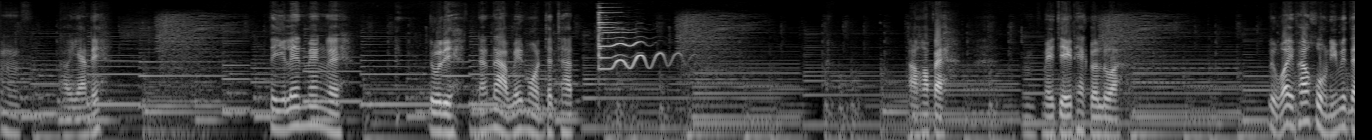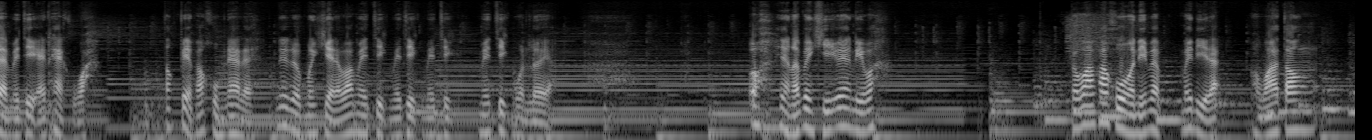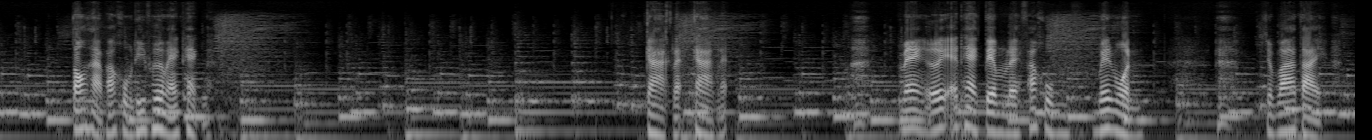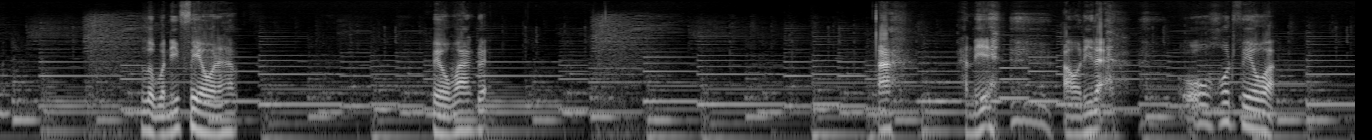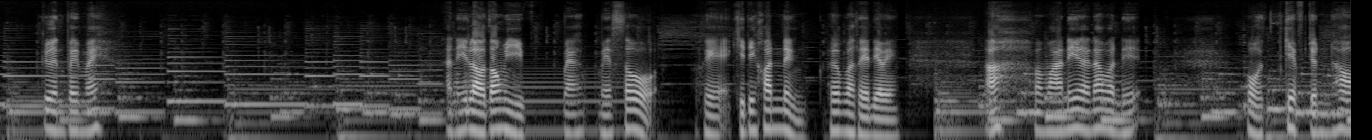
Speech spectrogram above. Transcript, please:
อืมเอายันดิ ตีเล่นแม่งเลย ดูดิ นักดาบเวทมนต์ชัดๆ เอาเข้าไป เมจิกแท็กรัวๆ หรือว่าไอ้ผ้าคลุมนี้มีแต่เมจิกแอท็กวะ ต้องเปลี่ยนผ้าคลุมแน่เลย นี่เดี๋ยวมันเขียนว่าเมจิกเมจิกเมจิกเมจิกหมดเลยอะ่ะ โอ้ยอย่างนั้นเป็นคีย์ก็ยังดีวะเพราะว่าผ้าคลุมอันนี้แบบไม่ดีแล้วผมว่าต้องต้องหาผ้าคลุมที่เพิ่มแอคแท็กนะ กากและกากและแม่งเอ้ยแอคแท็กเต็มเลยผ้าคลุมเวทมนต์จะบ้าตายสรุปวันนี้เฟลนะครับ เฟลมากด้วย อะ อันนี้ เอาอันนี้แหละ โอ้โคตรเฟลอะ เกินไปไหม อันนี้เราต้องมีเมโซ เคคิดที่ข้อหนึ่งเพิ่มเปอร์เซ็นต์เดียวเองอะประมาณนี้แล้วนะวันนี้โหเก็บจนท้อ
